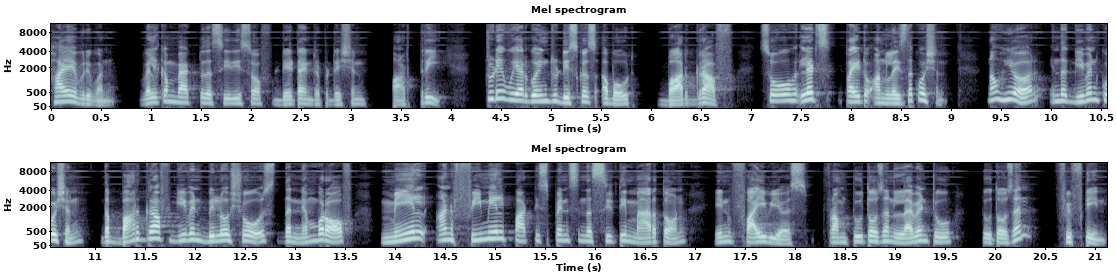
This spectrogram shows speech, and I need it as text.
Hi everyone, welcome back to the series of data interpretation part 3. Today we are going to discuss about bar graph. So let's try to analyze the question. Now here in the given question, the bar graph given below shows the number of male and female participants in the city marathon in 5 years from 2011 to 2015.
